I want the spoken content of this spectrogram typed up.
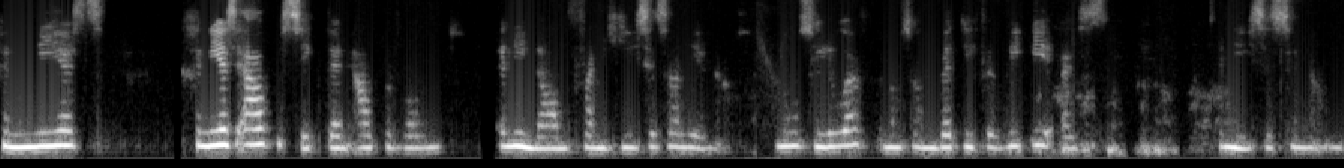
genees genees elke siekte en elke wond in die naam van Jesus alleen. En ons loof en ons aanbid U vir wie U is. In Jesus se naam.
